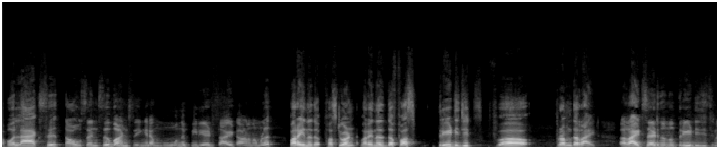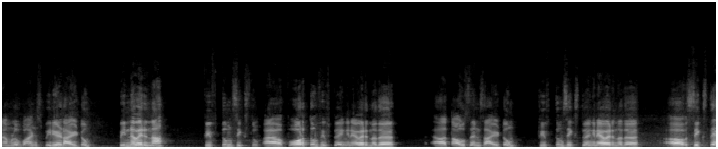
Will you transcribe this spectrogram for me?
അപ്പോൾ ലാക്സ് തൗസൻഡ്സ് വൺസ് ഇങ്ങനെ മൂന്ന് പീരിയഡ്സ് ആയിട്ടാണ് നമ്മൾ പറയുന്നത്. ഫസ്റ്റ് വൺ പറയുന്നത് the first three digits from the right right സൈഡിൽ നിന്നും ത്രീ ഡിജിറ്റ്സിന് നമ്മൾ വൺസ് പീരിയഡ് ആയിട്ടും പിന്നെ വരുന്ന ഫിഫ്ത്തും സിക്സ്ത്തും ഫോർത്തും ഫിഫ്ത്തും എങ്ങനെയാണ് വരുന്നത്? തൗസൻഡ്സ് ആയിട്ടും ഫിഫ്ത്തും സിക്സ്ത്തും എങ്ങനെയാണ് വരുന്നത്? സിക്സ്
